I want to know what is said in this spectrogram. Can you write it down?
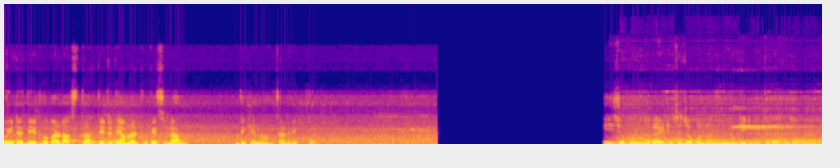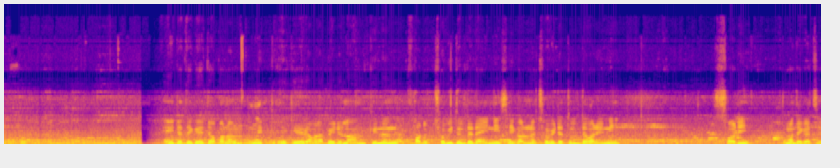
ওইটা দিয়ে ঢোকার রাস্তা, যেটা দিয়ে আমরা ঢুকেছিলাম। দেখে নাও চারিদিকটা। এই যে বন্ধুরা, এটা হচ্ছে জগন্নাথ মন্দির, ভেতরে আছে জগন্নাথ ঠাকুর। এইটা থেকে জগন্নাথ মন্দিরটা থেকে আমরা বেরোলাম, কিন্তু ফটো, ছবি তুলতে দেয়নি, সেই কারণে ছবিটা তুলতে পারিনি। সরি তোমাদের কাছে।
